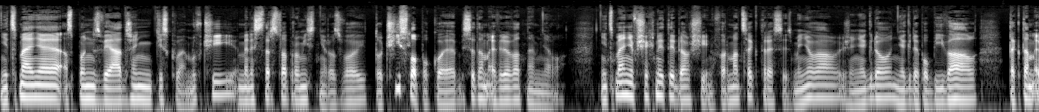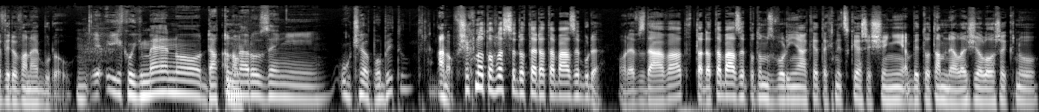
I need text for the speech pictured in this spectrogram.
Nicméně, aspoň z vyjádření tiskové mluvčí Ministerstva pro místní rozvoj, to číslo pokoje by se tam evidovat nemělo. Nicméně všechny ty další informace, které si zmiňoval, že někdo někde pobýval, tak tam evidované budou. Hm, jako jméno, datum ano. narození, účel pobytu? Třeba? Ano, všechno tohle se do té databáze bude odevzdávat. Ta databáze potom zvolí nějaké technické řešení, aby to tam neleželo, řeknu,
